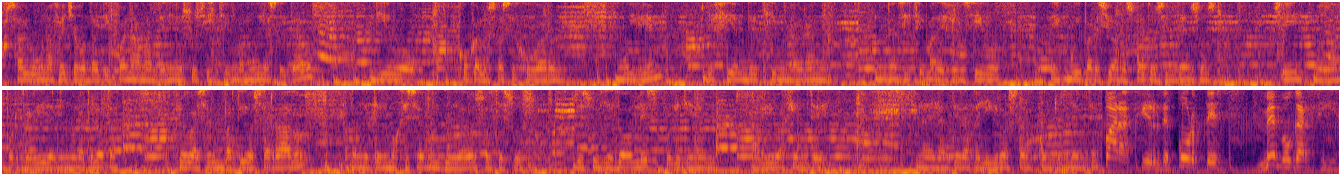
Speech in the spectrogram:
salvo una fecha contra Tijuana, ha mantenido su sistema muy aceitado. Diego Coca los hace jugar muy bien, defiende, tiene gran, un gran sistema defensivo, es muy parecido a nosotros, intensos, ¿sí? no dan por perdida ninguna pelota. Creo que va a ser un partido cerrado, donde tenemos que ser muy cuidadosos de sus, de sus desdobles, porque tienen arriba gente en la delantera peligrosa, contundente. Para Sir Deportes, Memo García.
